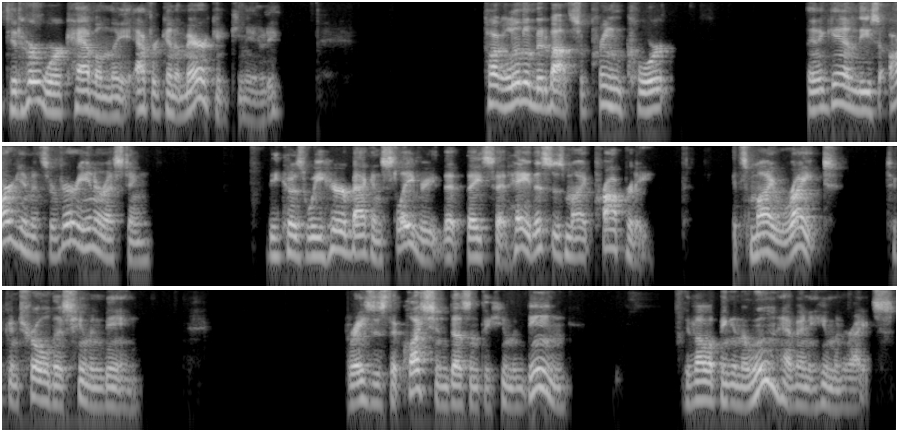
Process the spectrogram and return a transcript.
did her work have on the African American community? talk a little bit about Supreme Court. And again, these arguments are very interesting because we hear back in slavery that they said, hey, this is my property. It's my right to control this human being. Raises the question doesn't the human being developing in the womb have any human rights?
